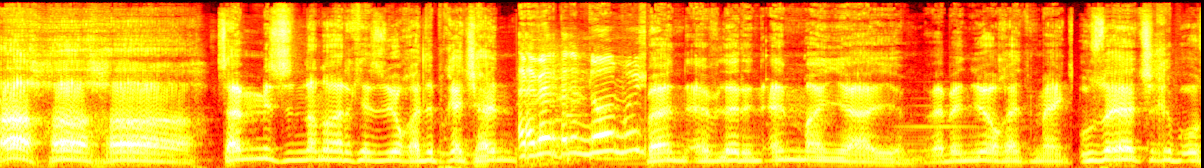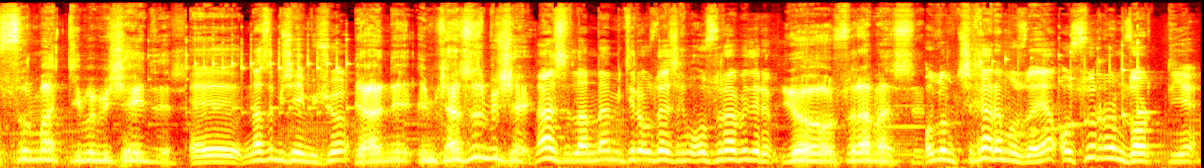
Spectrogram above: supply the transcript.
Ha ha ha. Sen misin lan o herkesi yok edip geçen? Evet benim ne olmuş? Ben evlerin en manyağıyım ve beni yok etmek uzaya çıkıp osurmak gibi bir şeydir. Ee, nasıl bir şeymiş o? Yani imkansız bir şey. Nasıl lan ben bir kere uzaya çıkıp osurabilirim. Yo osuramazsın. Oğlum çıkarım uzaya osururum zort diye.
